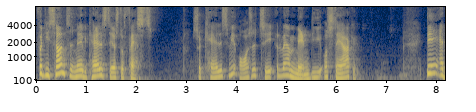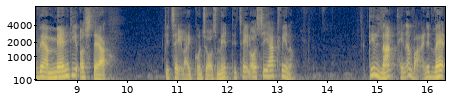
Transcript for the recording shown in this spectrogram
Fordi samtidig med, at vi kaldes til at stå fast, så kaldes vi også til at være mandige og stærke. Det at være mandig og stærk, det taler ikke kun til os mænd, det taler også til jer kvinder. Det er langt hen ad vejen et valg.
